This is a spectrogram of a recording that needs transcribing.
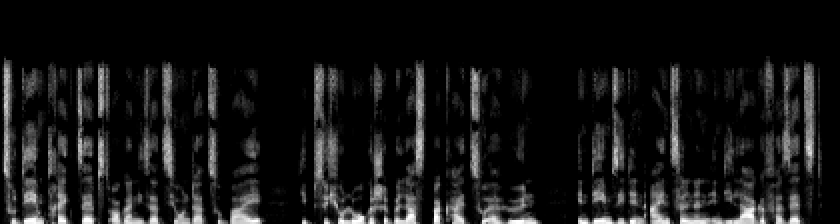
Zudem trägt Selbstorganisation dazu bei, die psychologische Belastbarkeit zu erhöhen, indem sie den Einzelnen in die Lage versetzt,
